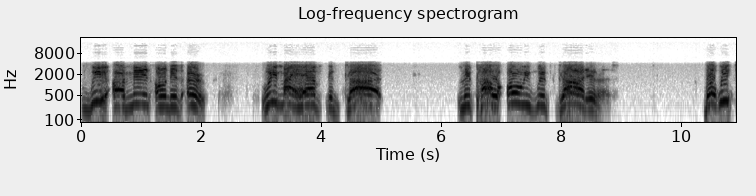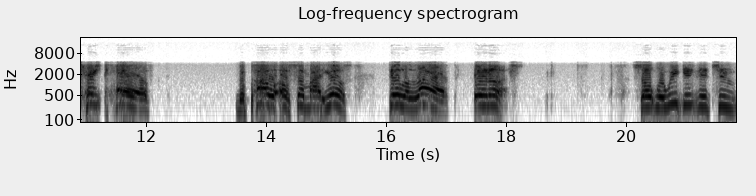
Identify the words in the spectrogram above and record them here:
We are men on this earth. We might have the godly power only with God in us. But we can't have the power of somebody else still alive in us. So when we get into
